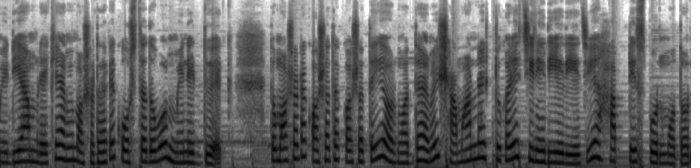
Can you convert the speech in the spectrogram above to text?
মিডিয়াম রেখে আমি মশলাটাকে কষতে দেবো মিনিট দুয়েক। তো মশলাটা কষাতে কষাতেই ওর মধ্যে আমি সামান্য একটুখানি চিনি দিয়ে দিয়েছি, হাফ টিস্পুন মতন।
